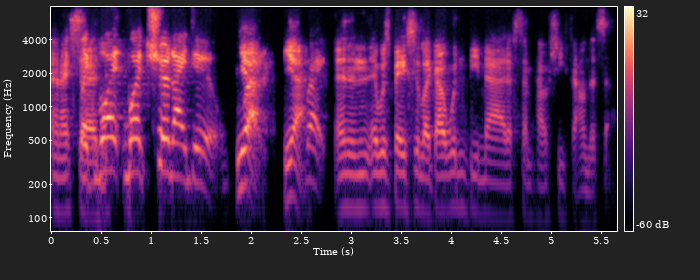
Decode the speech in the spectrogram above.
And I said, Like what what should I do? "Yeah, Right. yeah." Right. And then it was basically like I wouldn't be mad if somehow she found this out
